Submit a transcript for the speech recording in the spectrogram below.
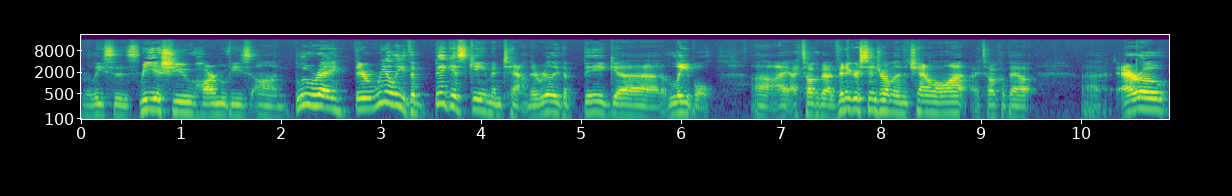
releases reissue horror movies on Blu-ray. They're really the biggest game in town. They're really the big uh, label. Uh, I, I talk about Vinegar Syndrome on the channel a lot. I talk about uh, Arrow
